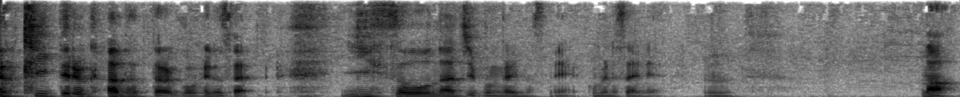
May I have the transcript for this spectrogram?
聞いてる側だったらごめんなさい。言いそうな自分がいますね。ごめんなさいね。うん。まあ、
